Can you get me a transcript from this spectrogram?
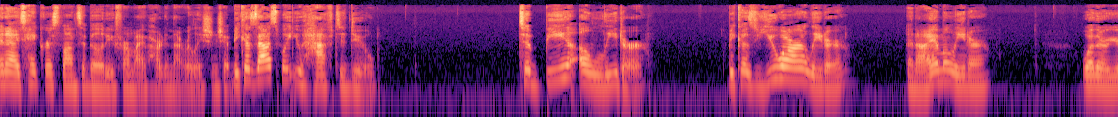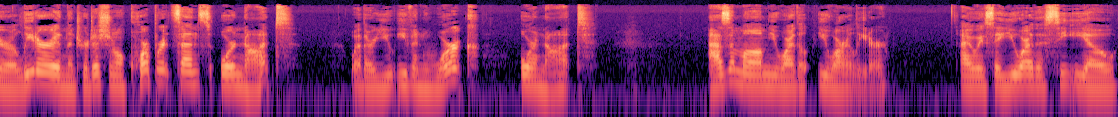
And I take responsibility for my part in that relationship because that's what you have to do. To be a leader, because you are a leader and I am a leader, whether you're a leader in the traditional corporate sense or not, whether you even work or not, as a mom, you are the you are a leader. I always say you are the CEO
